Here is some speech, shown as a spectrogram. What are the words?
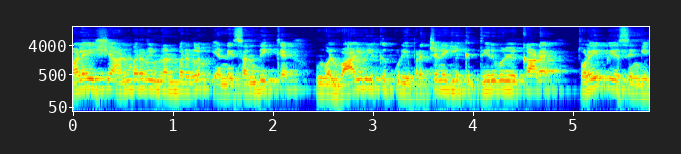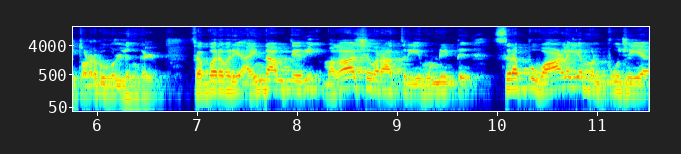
மலேசியா அன்பர்களும் நண்பர்களும் என்னை சந்திக்க உங்கள் வாழ்வில் இருக்கக்கூடிய பிரச்சனைகளுக்கு தீர்வுகளுக்கான தொலைபேசி எண்ணில் தொடர்பு கொள்ளுங்கள். பிப்ரவரி ஐந்தாம் தேதி மகா சிவராத்திரியை முன்னிட்டு சிறப்பு வாழையம்மன் பூஜையை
